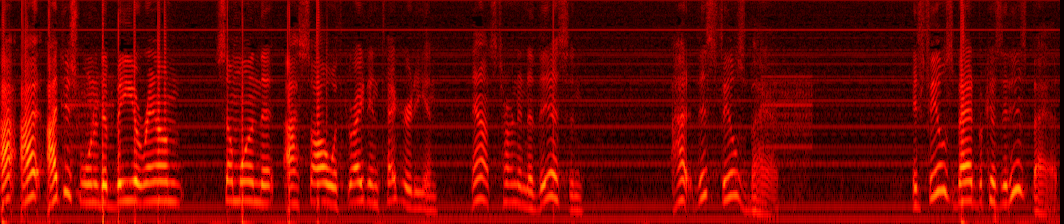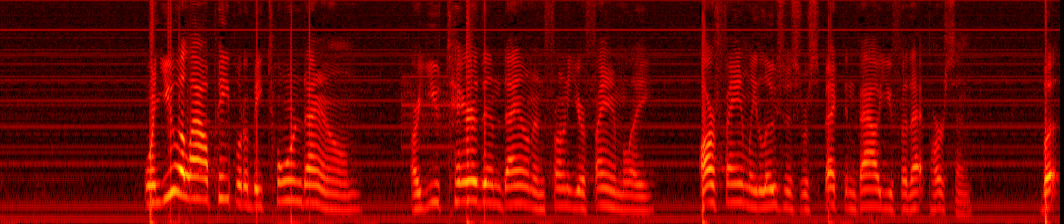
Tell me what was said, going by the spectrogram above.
I, I, I just wanted to be around someone that I saw with great integrity, and now it's turned into this, and I, this feels bad. It feels bad because it is bad. When you allow people to be torn down or you tear them down in front of your family, our family loses respect and value for that person. But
